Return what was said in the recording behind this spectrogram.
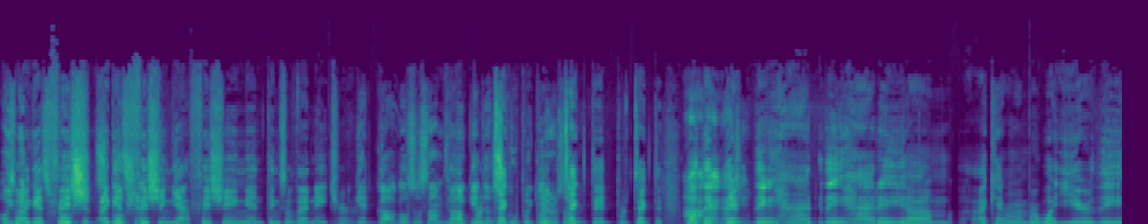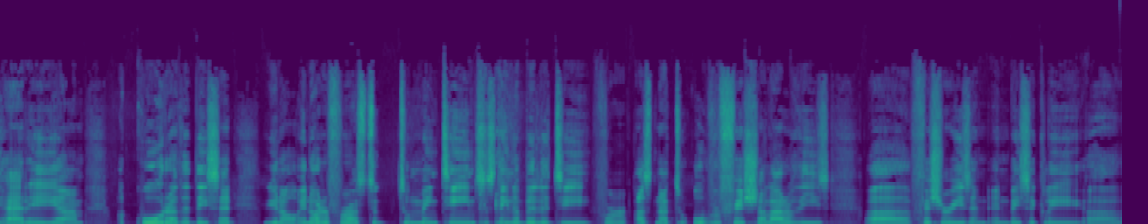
Oh, you so I guess fish. oceans, I guess oceans. fishing. Yeah, fishing and things of that nature. Get goggles or something. no, you get protect, the scuba gear or something. protected, protected. Well, okay, they, they, you. they had they had a um I can't remember what year they had a um a quota that they said you know in order for us to to maintain sustainability for us not to overfish a lot of these uh fisheries and and basically uh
